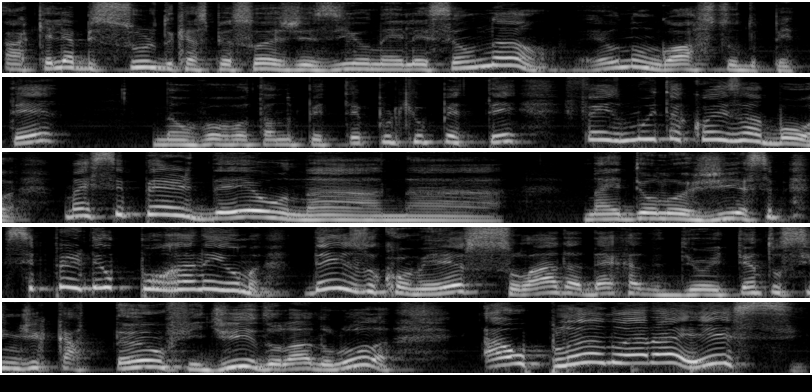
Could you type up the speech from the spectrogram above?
Aquele absurdo que as pessoas diziam na eleição, não, eu não gosto do PT, não vou votar no PT porque o PT fez muita coisa boa, mas se perdeu na, na, na ideologia, se, se perdeu porra nenhuma. Desde o começo, lá da década de 80, o sindicatão fedido lá do Lula, ah, o plano era esse.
